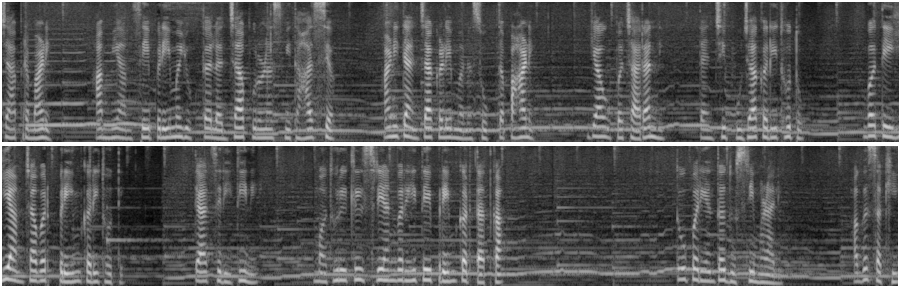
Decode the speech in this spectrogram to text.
ज्याप्रमाणे आम्ही आमचे प्रेमयुक्त लज्जापूर्ण स्मितहास्य आणि त्यांच्याकडे मनसोक्त पाहणे या उपचारांनी त्यांची पूजा करीत होतो व तेही आमच्यावर प्रेम करीत होते. त्याच रीतीने मथुरेतील स्त्रियांवरही ते प्रेम करतात का? तोपर्यंत दुसरी म्हणाली अगं सखी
